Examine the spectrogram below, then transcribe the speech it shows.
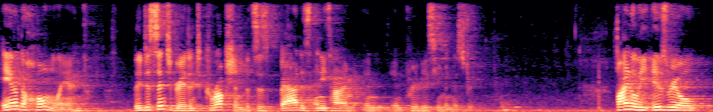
and a homeland, they disintegrate into corruption that's as bad as any time in, in previous human history. Finally, Israel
